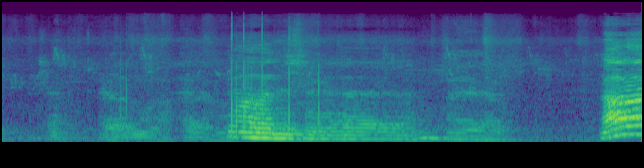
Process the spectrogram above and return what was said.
Hadi sen. Hadi.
